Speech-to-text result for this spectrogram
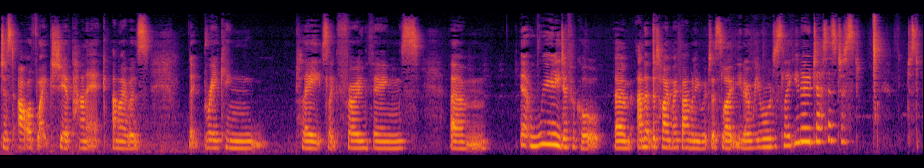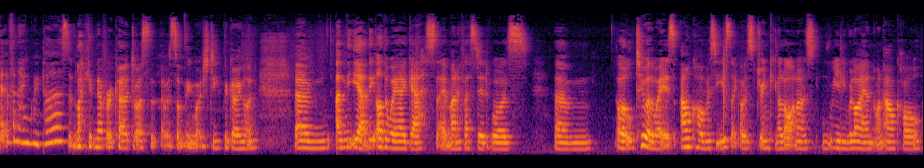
just out of like sheer panic and I was like breaking plates, like throwing things. Um, yeah, really difficult. Um, and at the time, my family were just like, you know, we were all just like, you know, Jess is just just a bit of an angry person. Like it never occurred to us that there was something much deeper going on. Um, and the, yeah, the other way I guess that it manifested was, um, well, two other ways: alcohol misuse. Like I was drinking a lot and I was really reliant on alcohol.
